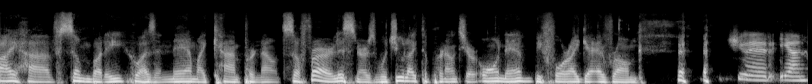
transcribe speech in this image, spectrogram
I have somebody who has a name I can't pronounce. So, for our listeners, would you like to pronounce your own name before I get it wrong? sure, Ian.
